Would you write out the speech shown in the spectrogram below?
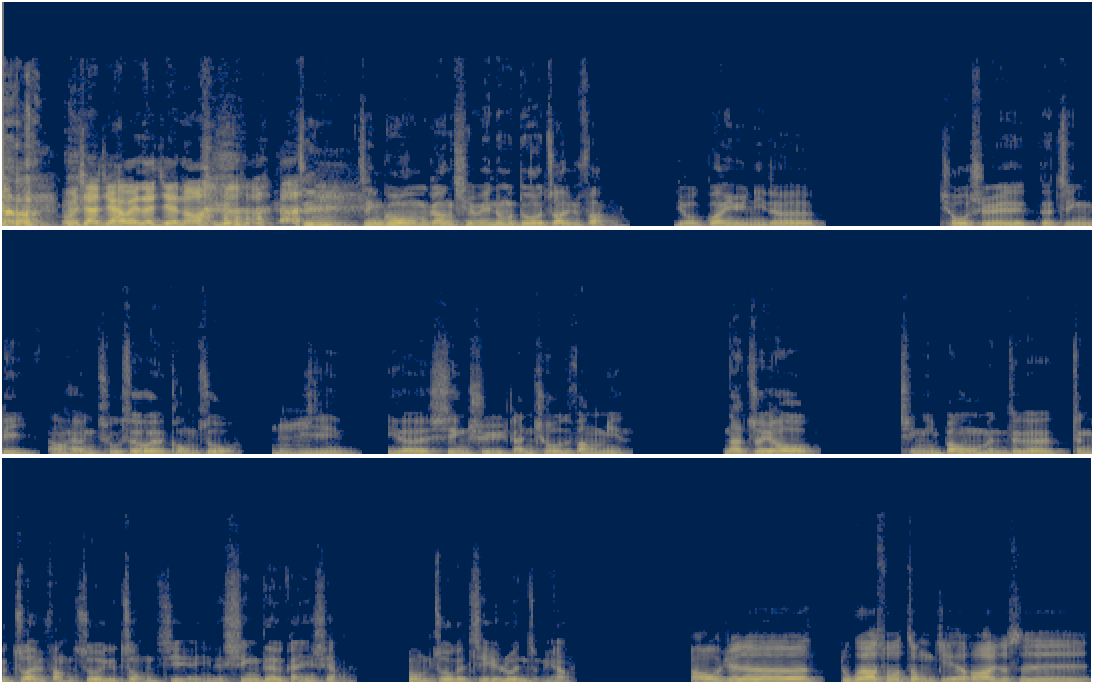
我们下集还会再见哦。经经过我们刚前面那么多的专访，有关于你的求学的经历，然后还有你出社会的工作，以嗯，及你的兴趣篮球的方面。那最后，请你帮我们这个整个专访做一个总结，你的心得感想，帮我们做个结论怎么样？好，我觉得如果要说总结的话，就是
